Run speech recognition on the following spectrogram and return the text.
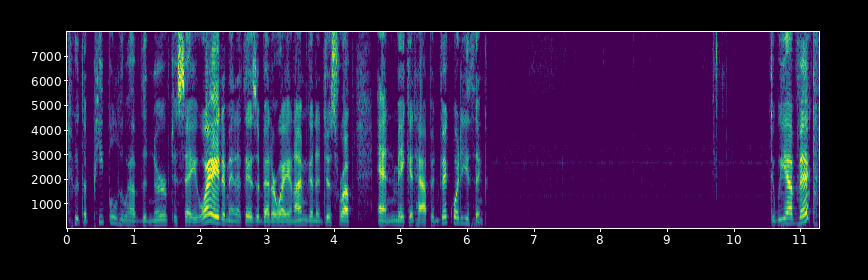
to the people who have the nerve to say, "Wait a minute, there's a better way, and I'm going to disrupt and make it happen." Vic, what do you think? Do we have Vic?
